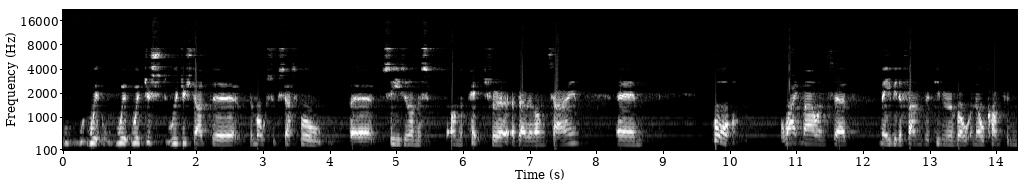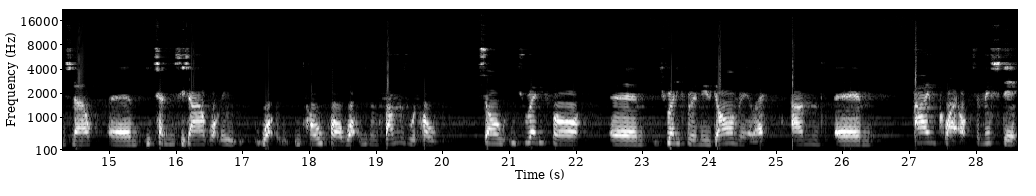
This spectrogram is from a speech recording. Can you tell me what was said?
we, we, we just we just had the, the most successful uh, season on the on the pitch for a, a very long time. Um, but like Marwan said, maybe the fans have given him a vote of no confidence now. Um, his tendencies aren't what they what he'd hope or what even fans would hope. So it's ready for um, he's ready for a new dawn really and um, I'm quite optimistic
